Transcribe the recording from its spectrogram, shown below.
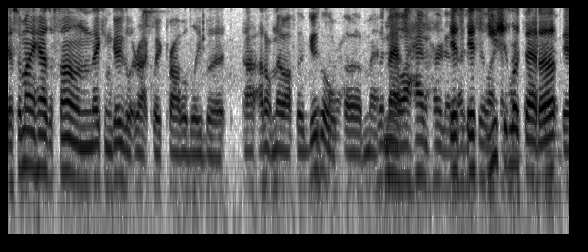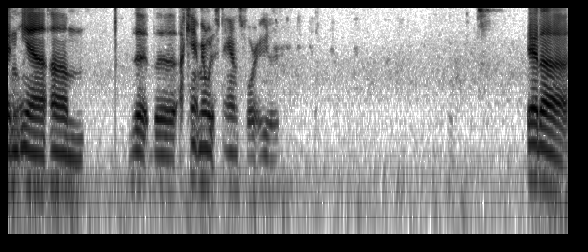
if somebody has a phone, they can Google it right quick, probably, but I, I don't know off the Google uh, ma- But maps. no, I haven't heard of it. It's it's you like should look that up and yeah um the the i can't remember what it stands for either it uh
